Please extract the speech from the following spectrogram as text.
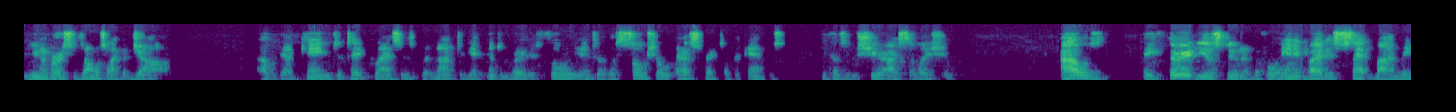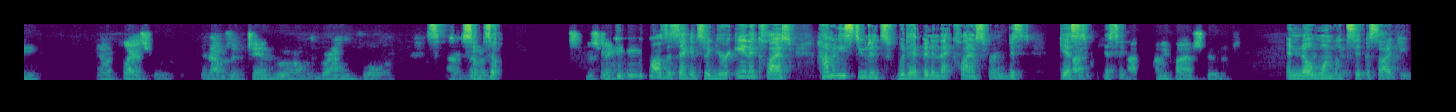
University is almost like a job. I, I came to take classes, but not to get integrated fully into the social aspect of the campus because of the sheer isolation. I was a third year student before anybody sat by me in a classroom, and I was in Ten Hoor on the ground floor. I remember so, Could you pause a second? So you're in a class. How many students would have been in that classroom? Just guess, guessing. 25 students. And no one would sit beside you.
